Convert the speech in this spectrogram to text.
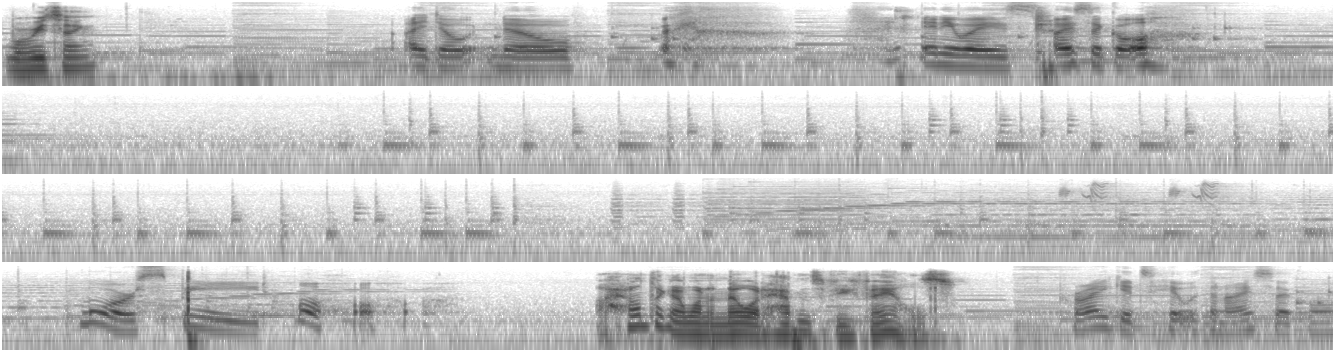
What were we saying? I don't know. Anyways, icicle. Don't think I want to know what happens if he fails. Probably gets hit with an icicle.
